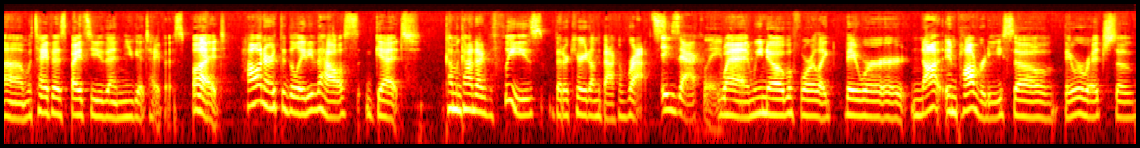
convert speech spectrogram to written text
um, with typhus, bites you, then you get typhus. But how on earth did the lady of the house get come in contact with fleas that are carried on the back of rats? Exactly. when we know before like they were not in poverty so they were rich so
